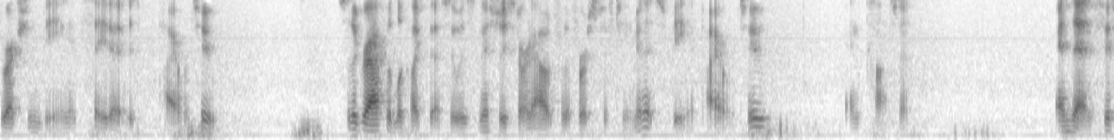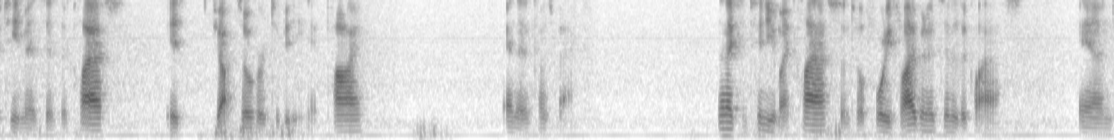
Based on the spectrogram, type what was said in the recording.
direction being at theta is pi over 2. So the graph would look like this. It would initially start out for the first 15 minutes being at pi over 2 and constant. And then 15 minutes into the class, it jots over to being at pi, and then it comes back. Then I continue my class until 45 minutes into the class, and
